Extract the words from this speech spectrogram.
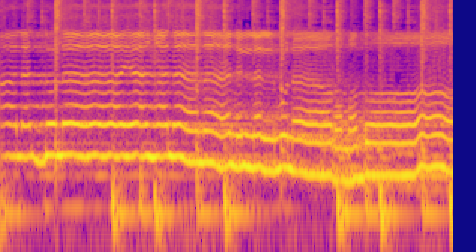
على الدنا يا هلانا لله المنى رمضان.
